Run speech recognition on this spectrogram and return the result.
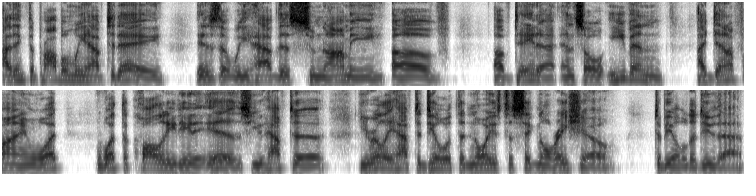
I think the problem we have today is that we have this tsunami of of data. And so even identifying what what the quality data is, you have to you really have to deal with the noise to signal ratio to be able to do that.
